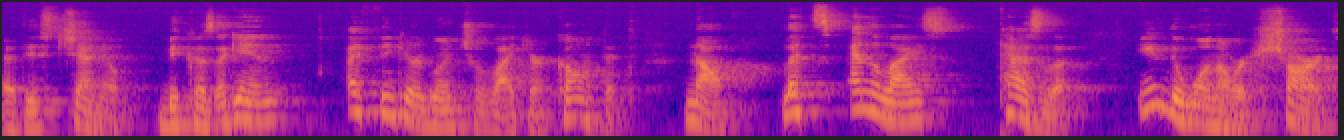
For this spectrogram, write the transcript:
at this channel. Because again, I think you're going to like our content. Now, let's analyze Tesla. In the one hour chart,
